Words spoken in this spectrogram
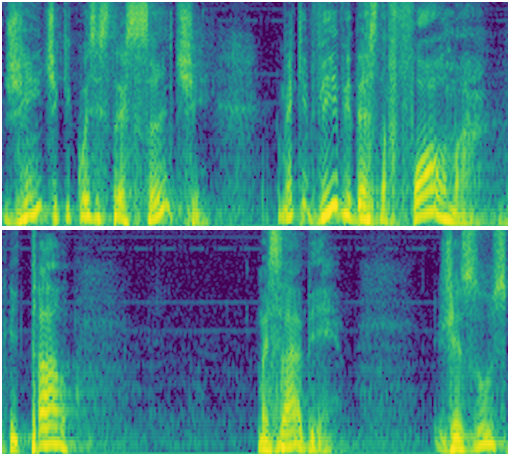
Gente, que coisa estressante. Como é que vive desta forma e tal? Mas sabe, Jesus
